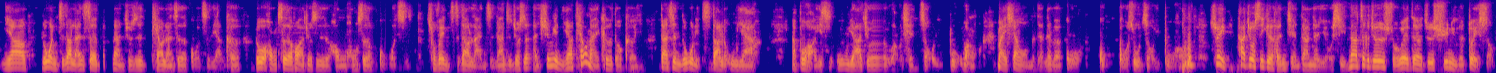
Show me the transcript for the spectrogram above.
你要如果你知道蓝色，那你就是挑蓝色的果子两颗；如果红色的话，就是红红色的果子。除非你知道蓝子，蓝子就是很幸运，你要挑哪一颗都可以。但是如果你知道了乌鸦，那不好意思，乌鸦就往前走一步，往迈向我们的那个果果果树走一步哈。所以它就是一个很简单的游戏。那这个就是所谓的就是虚拟的对手。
